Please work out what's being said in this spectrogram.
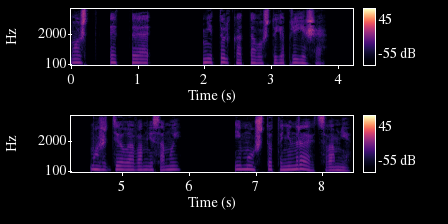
может, это не только от того, что я приезжая. Может, дело во мне самой? Ему что-то не нравится во мне.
